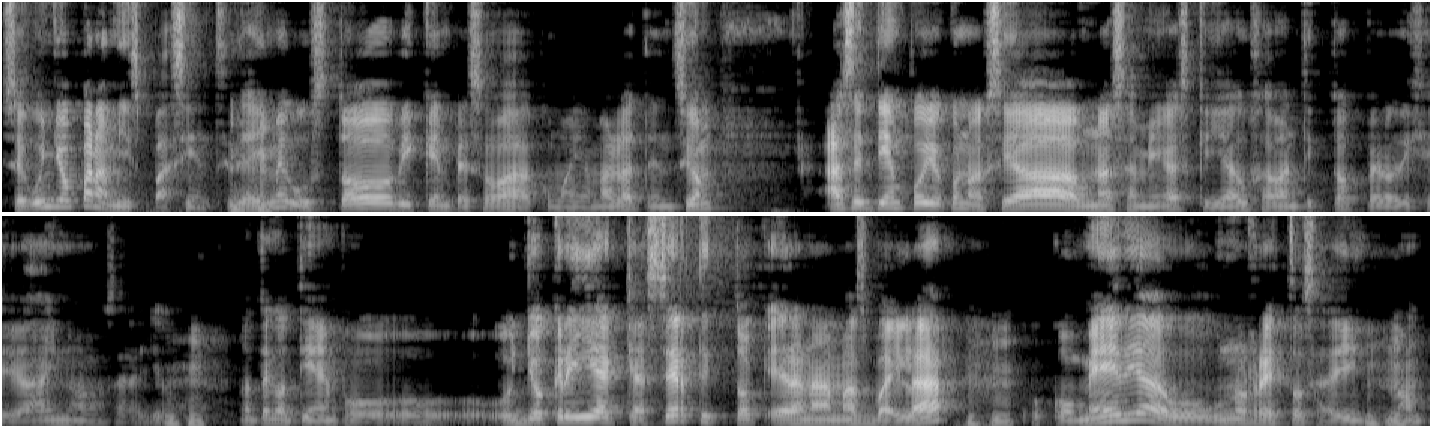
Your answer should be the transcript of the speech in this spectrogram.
según yo, para mis pacientes. De ahí me gustó, vi que empezó a como a llamar la atención. Hace tiempo yo conocía a unas amigas que ya usaban TikTok, pero dije, ay no, o sea, yo no tengo tiempo. O, yo creía que hacer TikTok era nada más bailar, o comedia, o unos retos ahí, ¿no?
